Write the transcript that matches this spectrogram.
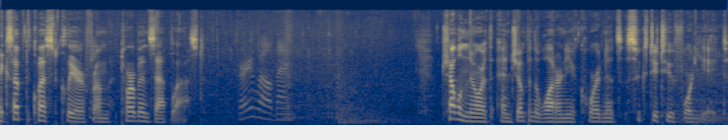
Accept the quest clear from Torben Zapblast. Very well then. Travel north and jump in the water near coordinates 6248.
